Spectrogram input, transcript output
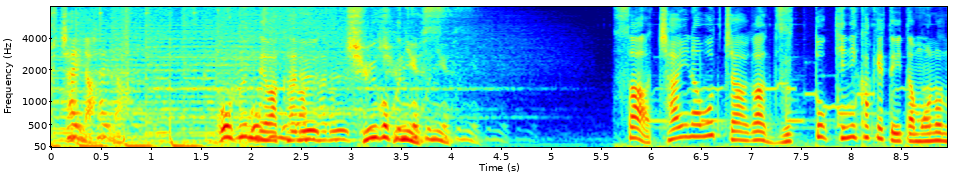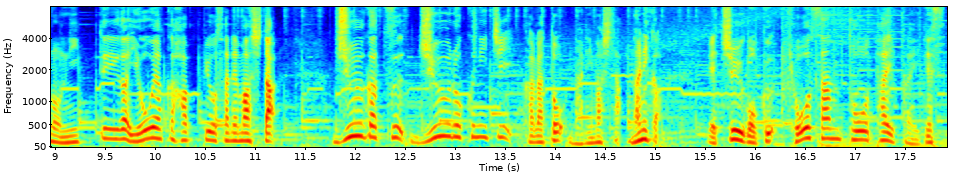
フチャイナ5分でわかる中国ニュース。さあチャイナウォッチャーがずっと気にかけていたものの日程がようやく発表されました。10月16日からとなりました。何か。え中国共産党大会です。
